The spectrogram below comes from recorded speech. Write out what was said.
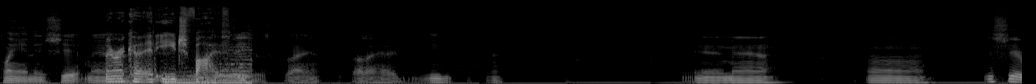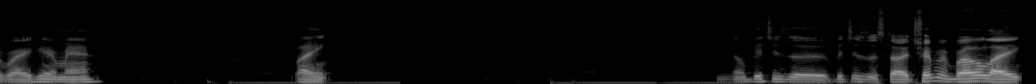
playing this shit, man. America at age five. Jesus Christ. Thought I had mute. Yeah, man. Uh, this shit right here, man. Like you know, bitches uh bitches will start tripping, bro. Like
